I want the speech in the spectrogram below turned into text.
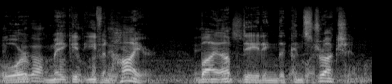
or make it even higher, by updating the construction.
